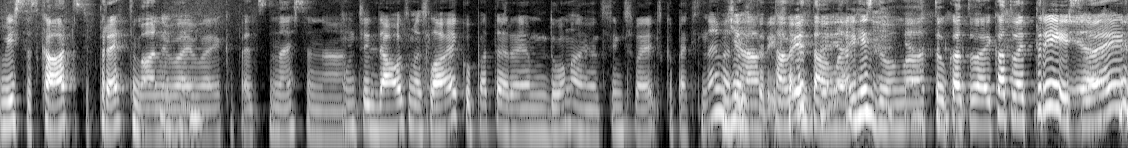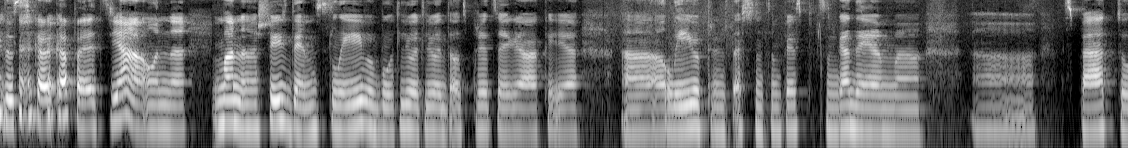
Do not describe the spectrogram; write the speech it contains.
visas kārtas ir pret mani vai, vai kāpēc nesen. Uh... Un cik daudz mēs laiku patērējam domājot simts veidus, kāpēc nevar jā, izdarīt. Tā vietā, lai izdomātu kaut vai, kaut vai trīs jā. veidus, kā, kāpēc. Jā, un mana šīs dienas līva būtu ļoti, ļoti daudz priecīgāka, ja līva pirms 10 un 15 gadiem. Uh, spētu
